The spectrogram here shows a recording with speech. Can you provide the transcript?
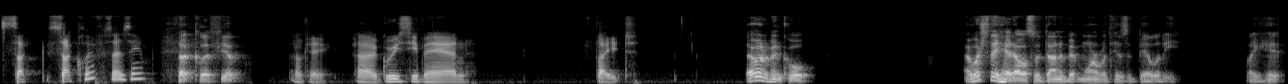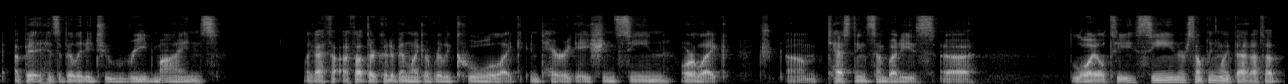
Sut- Sutcliffe, is that his name? Sutcliffe, yep. Okay. Uh, Greasy Man fight. That would have been cool. I wish they had also done a bit more with his ability, like his, a bit his ability to read minds. Like I thought, I thought there could have been like a really cool like interrogation scene or like um, testing somebody's uh, loyalty scene or something like that. I thought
